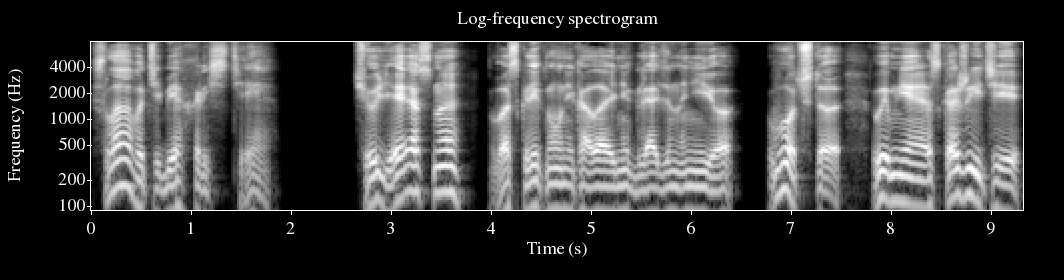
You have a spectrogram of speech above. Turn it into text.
Слава тебе, Христе!» «Чудесно!» — воскликнул Николай, не глядя на нее. «Вот что, вы мне скажите,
